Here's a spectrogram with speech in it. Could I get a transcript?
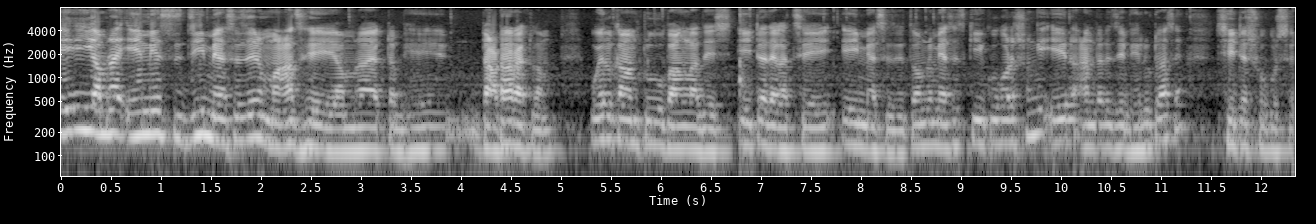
এই আমরা এমএসজি মেসেজের মাঝে আমরা একটা ডাটা রাখলাম। ওয়েলকাম টু বাংলাদেশ, এইটা দেখাচ্ছে এই মেসেজে তো আমরা মেসেজ কি করার সঙ্গে এর আন্ডারে যে ভ্যালুটা আছে, সেটা শো করছে।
